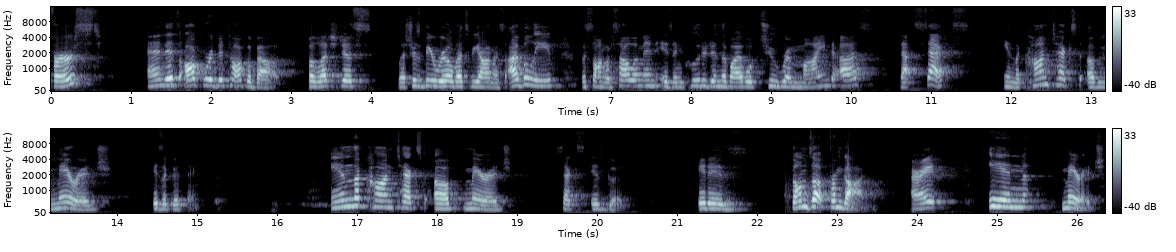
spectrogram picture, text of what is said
first, and it's awkward to talk about, but let's just let's just be real. Let's be honest. I believe the Song of Solomon is included in the Bible to remind us that sex, in the context of marriage, is a good thing. In the context of marriage, sex is good. It is thumbs up from God. All right? In marriage.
